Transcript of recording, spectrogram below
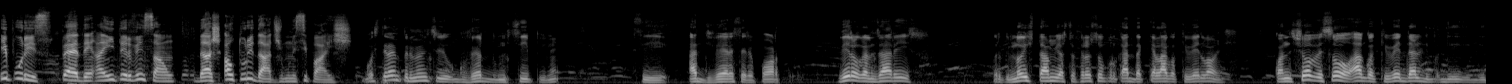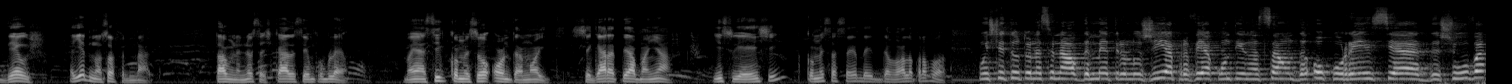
E por isso pedem a intervenção das autoridades municipais. Gostaria primeiro se o governo do município, né, se ver esse reporte, vir organizar isso. Porque nós estamos a sofrer só por causa daquela água que vem longe. Quando chove só água que vem de, de, de Deus, a gente não sofre nada. Estamos nas nossas casas sem problema. Mas assim que começou ontem à noite, chegar até amanhã, isso enche, começa a sair da, da vala para fora. O Instituto Nacional de Meteorologia prevê a continuação de ocorrência de chuva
